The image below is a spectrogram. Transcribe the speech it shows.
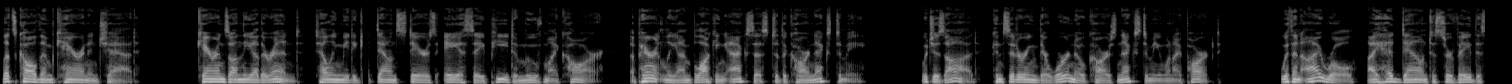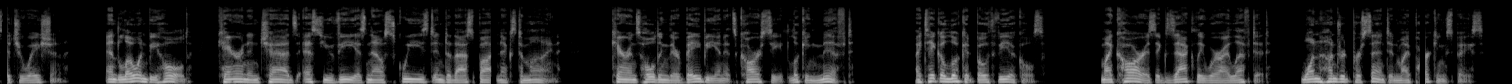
Let's call them Karen and Chad. Karen's on the other end, telling me to get downstairs ASAP to move my car. Apparently, I'm blocking access to the car next to me, which is odd, considering there were no cars next to me when I parked. With an eye roll, I head down to survey the situation, and lo and behold, Karen and Chad's SUV is now squeezed into that spot next to mine. Karen's holding their baby in its car seat, looking miffed. I take a look at both vehicles. My car is exactly where I left it, 100% in my parking space.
